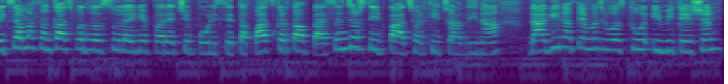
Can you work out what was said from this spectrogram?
રિક્ષામાં શંકાસ્પદ વસ્તુ લઈને ફરે છે. પોલીસે તપાસ કરતા પેસેન્જર સીટ પાછળથી ચાંદીના દાગીના તેમજ વસ્તુઓ ઇમિટેશન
